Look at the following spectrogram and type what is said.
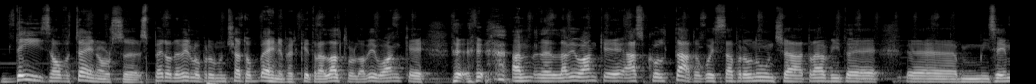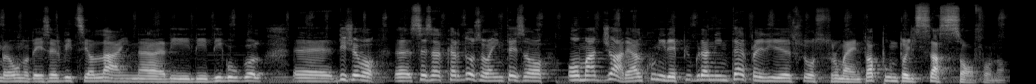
Days of Tenors, spero di averlo pronunciato bene perché tra l'altro l'avevo anche, l'avevo anche ascoltato questa pronuncia tramite, eh, mi sembra, uno dei servizi online eh, di, di, di, Google. Eh, dicevo, eh, Cesar Cardoso ha inteso omaggiare alcuni dei più grandi interpreti del suo strumento, appunto il sassofono.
